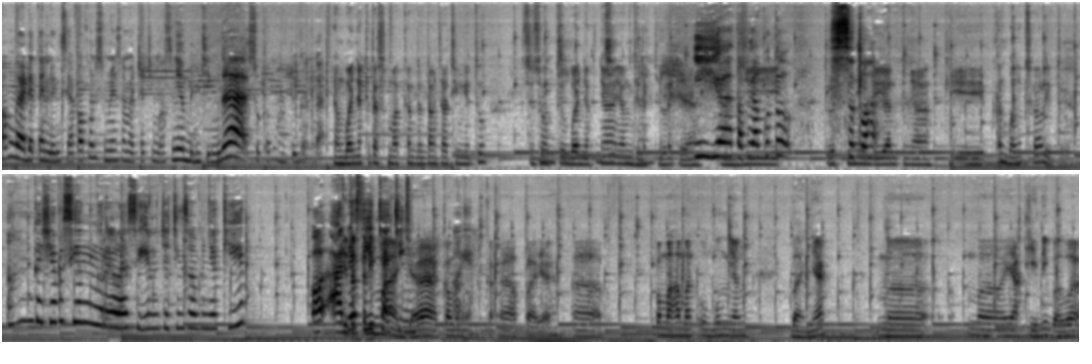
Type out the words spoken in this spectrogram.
Aku nggak ada tendensi apa pun sebenarnya sama cacing. Maksudnya benci nggak suka banget juga nggak. Yang banyak kita sematkan tentang cacing itu sesuatu benci, banyaknya benci. yang jelek-jelek ya. Iya benci, tapi aku tuh terus setelah kemudian penyakit. Kan banyak sekali tuh. Enggak siapa sih yang ngerelasiin cacing sama penyakit? Oh ada kita sih cacing. aja kamu oh, ya. apa ya uh, pemahaman umum yang banyak me, meyakini bahwa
